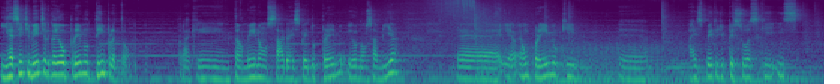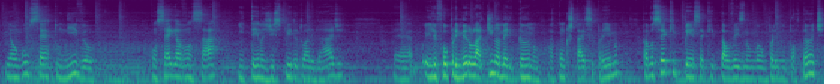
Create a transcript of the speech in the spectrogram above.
e recentemente ele ganhou o prêmio Templeton. Para quem também não sabe a respeito do prêmio, eu não sabia, é, é, é um prêmio que é, a respeito de pessoas que em, em algum certo nível conseguem avançar em temas de espiritualidade. É, ele foi o primeiro latino-americano a conquistar esse prêmio. Para você que pensa que talvez não é um prêmio importante,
